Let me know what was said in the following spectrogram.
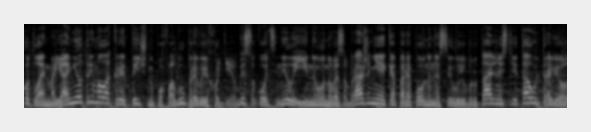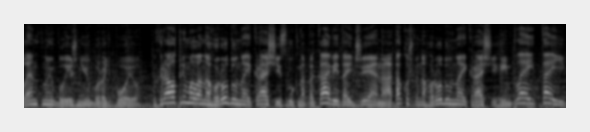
Hotline Miami отримала критичну похвалу при виході. Високо оцінили її неонове зображення, яке переповнене силою брутальності та ультравіолентною ближньою боротьбою. Гра отримала нагороду найкращий звук на ПК від IGN, а також винагороду найкращий геймплей та і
